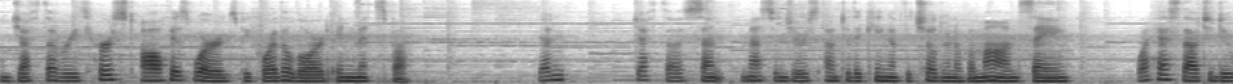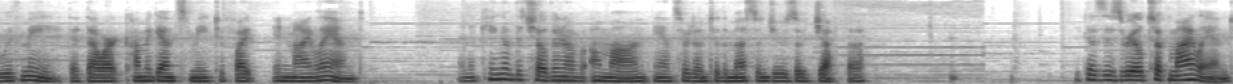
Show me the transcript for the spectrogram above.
And Jephthah rehearsed all his words before the Lord in Mizpah. Then Jephthah sent messengers unto the king of the children of Ammon, saying, What hast thou to do with me, that thou art come against me to fight in my land? And the king of the children of Ammon answered unto the messengers of Jephthah, Because Israel took my land,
